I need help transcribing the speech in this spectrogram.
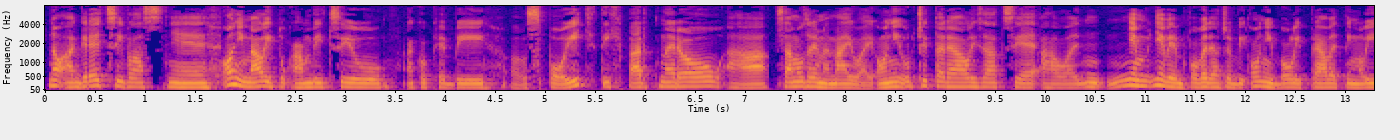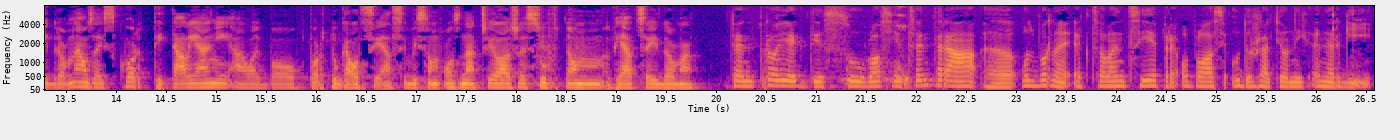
No a Gréci vlastne, oni mali tú ambíciu ako keby e, spojiť tých partnerov a samozrejme majú aj oni určité realizácie, ale ne, neviem povedať, že by oni boli práve tým lídrom. Naozaj skôr tí Taliani alebo Portugalci asi by som označila, že sú v tom viacej doma. Ten projekt sú vlastne centra e, odbornej excelencie pre oblasť udržateľných energií.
